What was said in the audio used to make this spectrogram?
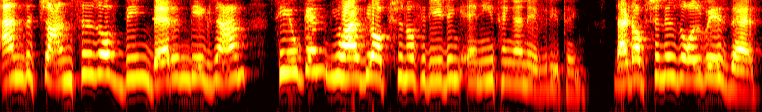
and the chances of being there in the exam see you can you have the option of reading anything and everything. That option is always there.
